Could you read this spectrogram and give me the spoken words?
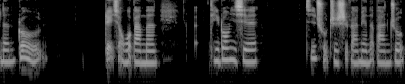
能够。给小伙伴们提供一些基础知识方面的帮助，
